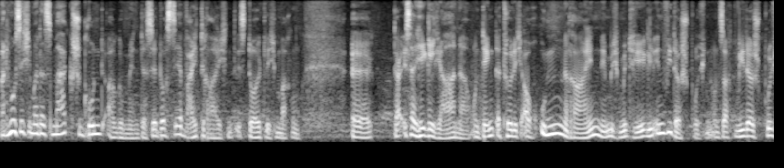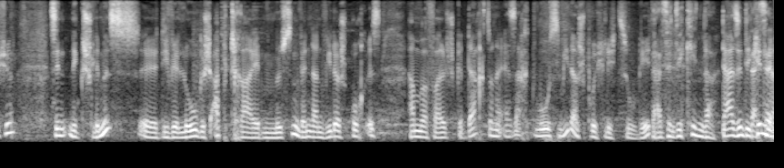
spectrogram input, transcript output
Man muss sich immer das Marxische Grundargument, das ja doch sehr weitreichend ist, deutlich machen. Äh, da ist er Hegelianer und denkt natürlich auch unrein, nämlich mit Hegel in Widersprüchen und sagt, Widersprüche sind nichts Schlimmes, äh, die wir logisch abtreiben müssen. Wenn dann Widerspruch ist, haben wir falsch gedacht, sondern er sagt, wo es widersprüchlich zugeht. Da sind die Kinder. Da sind die da Kinder, Ist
